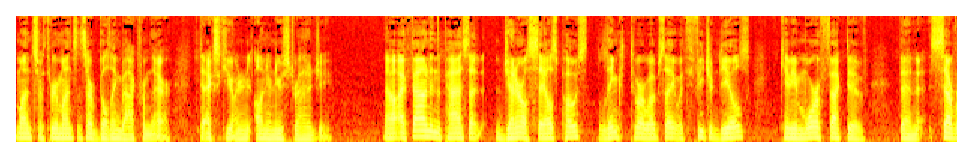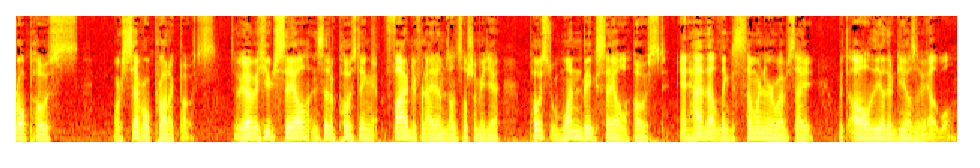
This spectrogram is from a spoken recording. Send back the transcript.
months or three months and start building back from there to execute on your, on your new strategy. Now, I found in the past that general sales posts linked to our website with featured deals can be more effective than several posts or several product posts. So if you have a huge sale, instead of posting five different items on social media, post one big sale post and have that linked to somewhere on your website with all the other deals available.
